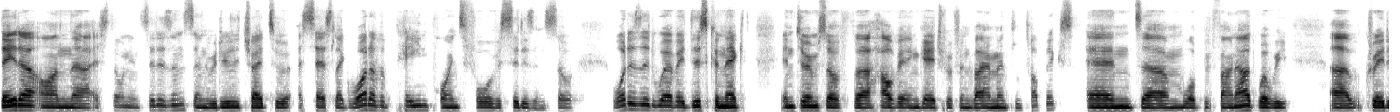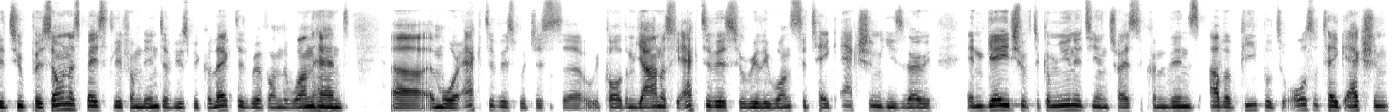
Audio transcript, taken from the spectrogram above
data on uh, Estonian citizens and we really tried to assess like what are the pain points for the citizens. So what is it where they disconnect in terms of uh, how they engage with environmental topics? And um, what we found out, where we uh, created two personas basically from the interviews we collected with on the one hand, uh, a more activist, which is, uh, we call them Janos the activist, who really wants to take action. He's very engaged with the community and tries to convince other people to also take action.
